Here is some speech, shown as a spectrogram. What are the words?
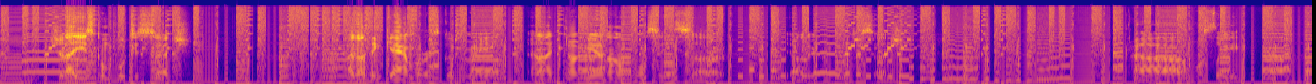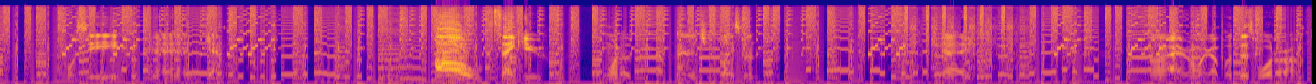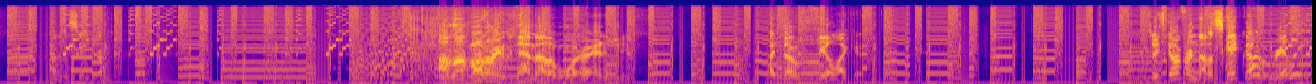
Should I use computer search? I don't think Gambler is good for me, and I don't need another horsey, so... Yeah, I'll do computer search. Uh, mostly, yeah. Mossy and Gamba. Oh, thank you. What a energy placement. Yay. Alright, who am I gonna put this water on? Oh, the Seadra. I'm not bothering with that another water energy. I don't feel like it. So he's going for another scapegoat? Really?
